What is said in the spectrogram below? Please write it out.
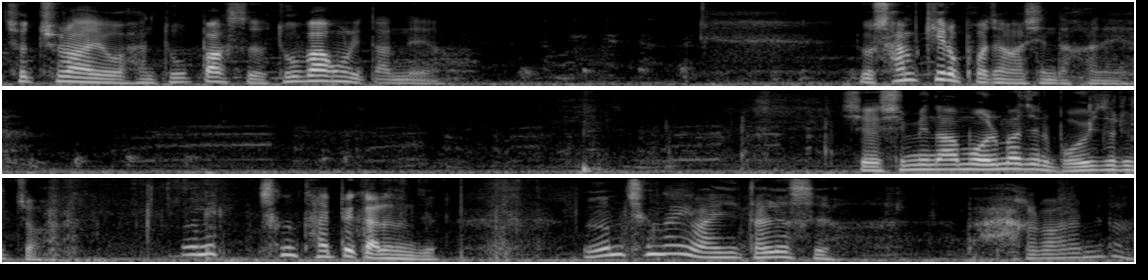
최초라요 한 두 박스 두 바구니 땄네요. 요 3kg 포장하신다 하네. 제가 시민나무 얼마 전에 보여드렸죠. 엄청 탈백 깔았는지 엄청나게 많이 달렸어요. 바글바글합니다.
